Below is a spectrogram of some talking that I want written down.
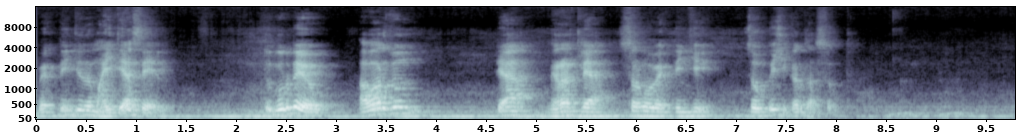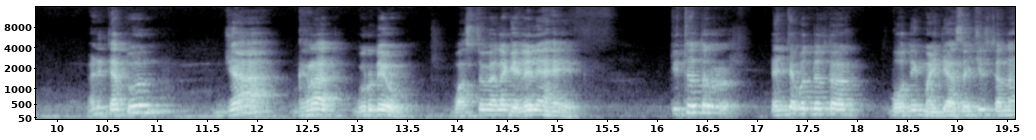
व्यक्तींची जर माहिती असेल तर गुरुदेव आवर्जून त्या घरातल्या सर्व व्यक्तींची चौकशी करत असत. आणि त्यातून ज्या घरात गुरुदेव वास्तव्याला गेलेले आहेत तिथं तर त्यांच्याबद्दल तर बहुतेक माहिती असायचीच त्यांना.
